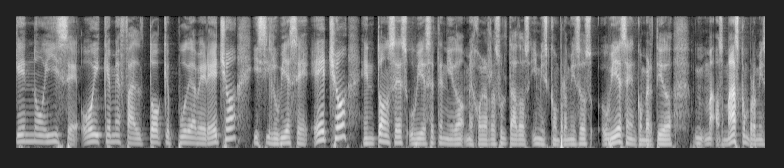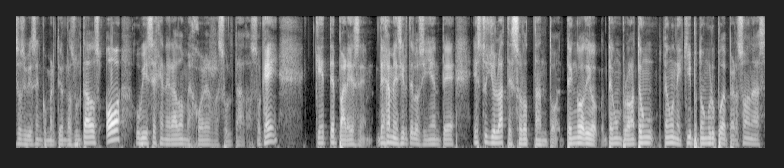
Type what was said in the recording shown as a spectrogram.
¿Qué no hice? Hoy, ¿qué me faltó que pude haber hecho? Y si lo hubiese hecho, entonces hubiese tenido mejores resultados y mis compromisos hubiesen convertido, más, más compromisos hubiesen convertido en resultados o hubiese generado mejores resultados, ¿ok? ¿Qué te parece? Déjame decirte lo siguiente, esto yo lo atesoro tanto. Tengo, digo, tengo un programa, tengo tengo un equipo, tengo un grupo de personas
